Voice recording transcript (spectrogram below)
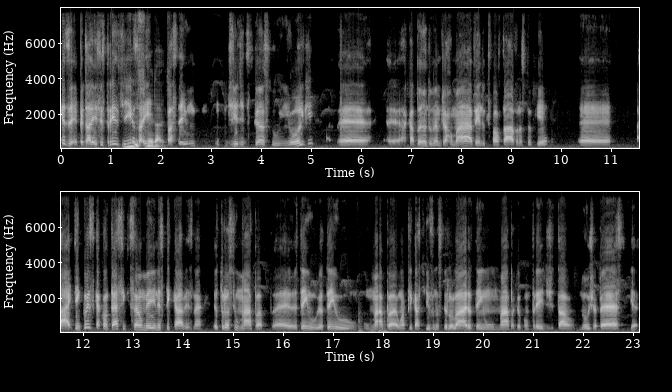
quer dizer, pedalei esses três dias, Isso, aí verdade. passei um, um, dia de descanso em Olg, é, é, acabando mesmo de arrumar, vendo o que faltava, não sei o quê. É, ah, tem coisas que acontecem que são meio inexplicáveis, né? Eu trouxe um mapa, é, eu tenho, eu tenho um mapa, um aplicativo no celular, eu tenho um mapa que eu comprei digital no GPS, que é,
